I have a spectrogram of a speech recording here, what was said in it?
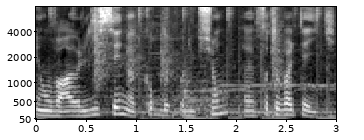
et on va lisser notre courbe de production photovoltaïque.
